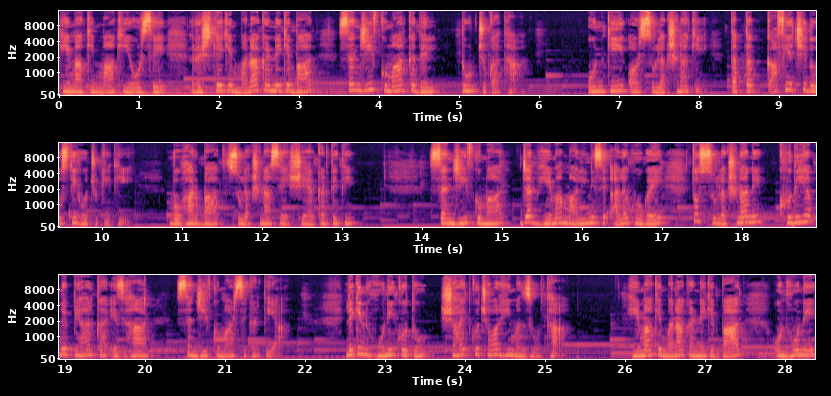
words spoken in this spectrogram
हेमा की माँ की ओर से रिश्ते के मना करने के बाद संजीव कुमार का दिल टूट चुका था। उनकी और सुलक्षणा की तब तक काफ़ी अच्छी दोस्ती हो चुकी थी। वो हर बात सुलक्षणा से शेयर करते थे। संजीव कुमार जब हेमा मालिनी से अलग हो गए तो सुलक्षणा ने खुद ही अपने प्यार का इजहार संजीव कुमार से कर दिया। लेकिन होनी को तो शायद कुछ और ही मंजूर था। हेमा के मना करने के बाद उन्होंने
